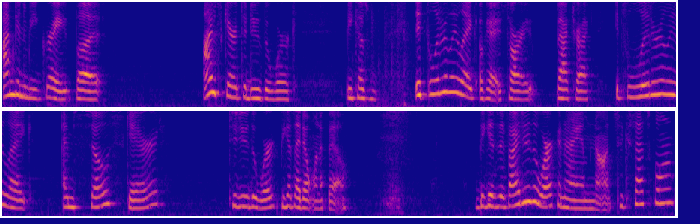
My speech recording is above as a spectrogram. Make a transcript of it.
I'm going to be great, but I'm scared to do the work because it's literally like, okay, sorry, backtrack. It's literally like, I'm so scared to do the work because I don't want to fail. Because if I do the work and I am not successful,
